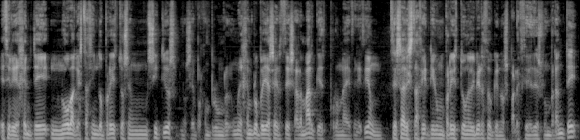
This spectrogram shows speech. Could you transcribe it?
es decir, gente nueva que está haciendo proyectos en sitios, no sé, por ejemplo, un, ejemplo podría ser César Márquez, por una definición. César está, tiene un proyecto en el Bierzo que nos parece deslumbrante,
